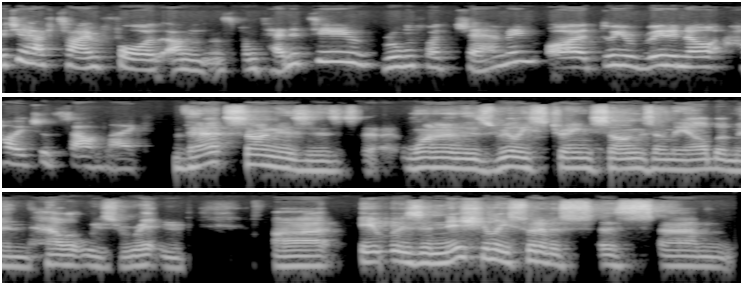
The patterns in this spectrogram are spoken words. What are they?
Did you have time for um, spontaneity, room for jamming, or do you really know how it should sound like? That song is, is one of those really strange songs on the album and how it was written. Uh, it was initially sort of a, a, um,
